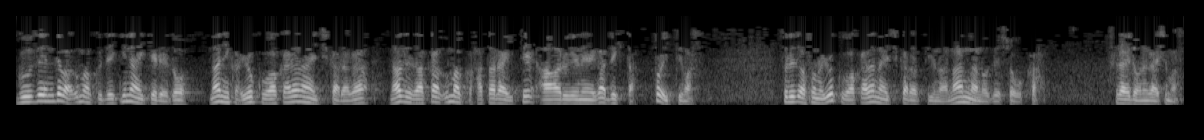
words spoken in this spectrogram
偶然ではうまくできないけれど、何かよくわからない力がなぜだかうまく働いて RNA ができたと言っています。それではそのよくわからない力っていうのは何なのでしょうか？スライドお願いします。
